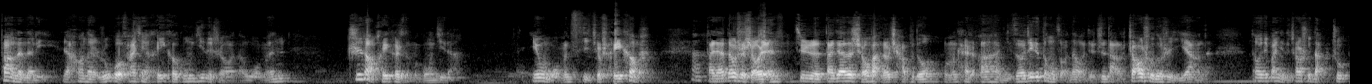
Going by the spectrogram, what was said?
放在那里，然后呢，如果发现黑客攻击的时候呢，我们知道黑客是怎么攻击的，因为我们自己就是黑客嘛，大家都是熟人，就是大家的手法都差不多。我们看着啊，你做这个动作，那我就知道了，招数都是一样的，那我就把你的招数挡住，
